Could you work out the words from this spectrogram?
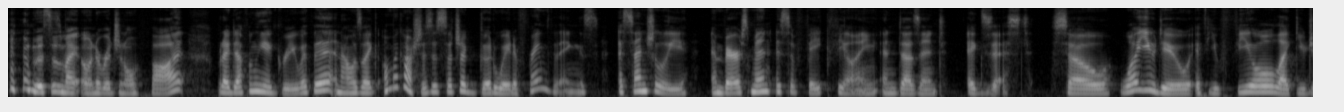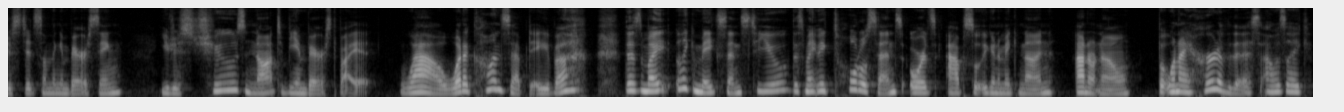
this is my own original thought, but I definitely agree with it. And I was like, oh my gosh, this is such a good way to frame things. Essentially, embarrassment is a fake feeling and doesn't exist. So, what you do if you feel like you just did something embarrassing, you just choose not to be embarrassed by it. Wow, what a concept, Ava. This might like make sense to you. This might make total sense or it's absolutely going to make none. I don't know. But when I heard of this, I was like,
